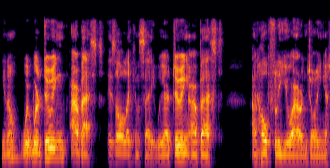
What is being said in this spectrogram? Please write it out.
you know, we're, we're doing our best, is all I can say. We are doing our best, and hopefully you are enjoying it.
